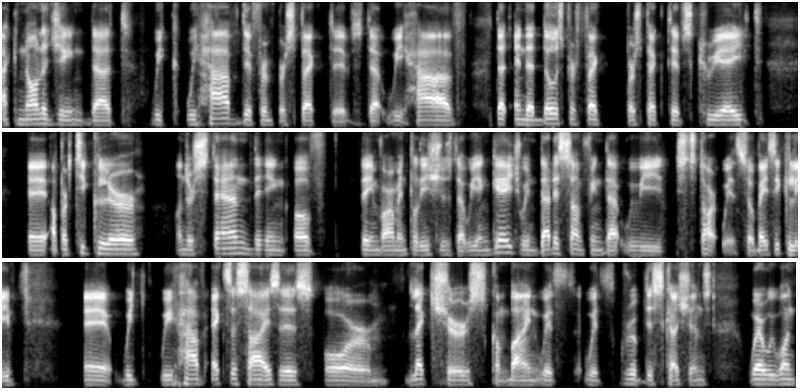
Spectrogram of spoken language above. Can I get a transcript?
acknowledging that we we have different perspectives that we have that and that those perfect perspectives create a, a particular understanding of the environmental issues that we engage with. That is something that we start with. So basically uh, we we have exercises or lectures combined with with group discussions where we want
